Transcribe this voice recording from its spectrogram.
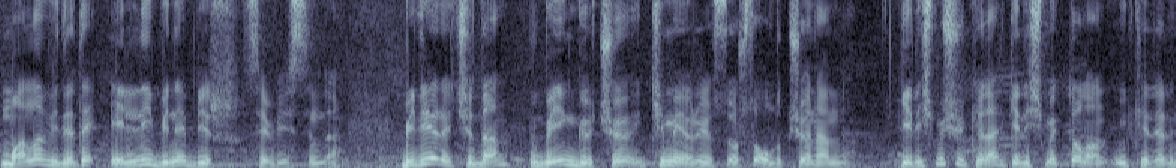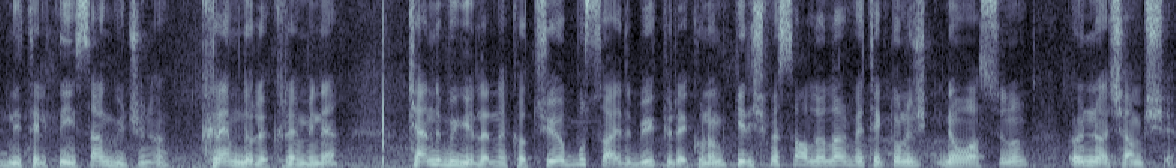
Malawi'de de 50 bine 1 seviyesinde. Bir diğer açıdan bu beyin göçü kime yarıyor sorusu oldukça önemli. Gelişmiş ülkeler gelişmekte olan ülkelerin nitelikli insan gücünü, krem de la kremine kendi bünyelerine katıyor. Bu sayede büyük bir ekonomik gelişme sağlıyorlar ve teknolojik inovasyonun önünü açan bir şey.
